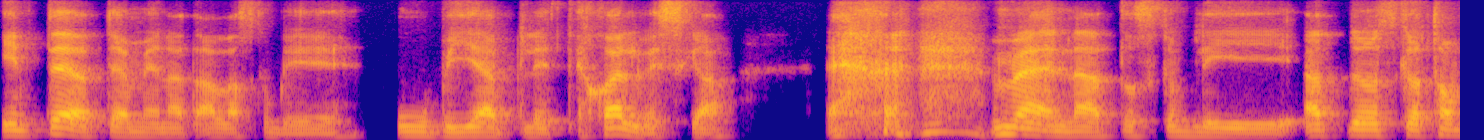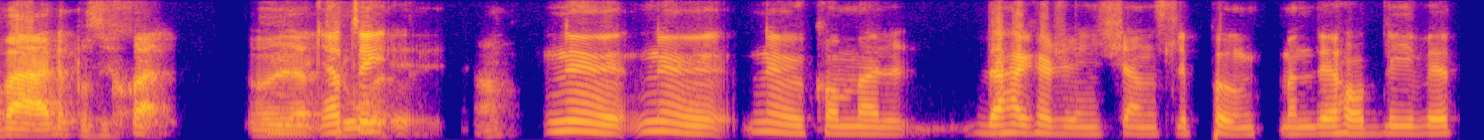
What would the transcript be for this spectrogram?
Inte att jag menar att alla ska bli obehjälpligt själviska, men att de ska bli, att de ska ta värde på sig själv. Mm, jag jag tror, ja. nu, nu, nu kommer, det här kanske är en känslig punkt, men det har blivit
